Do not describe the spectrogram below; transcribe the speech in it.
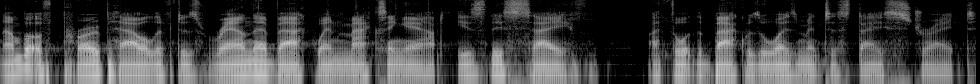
number of pro powerlifters round their back when maxing out. Is this safe? I thought the back was always meant to stay straight.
